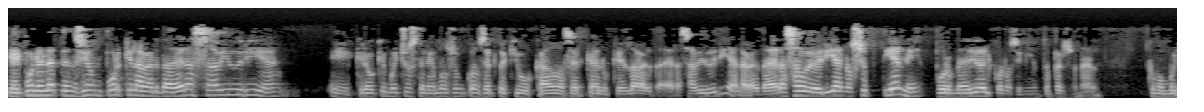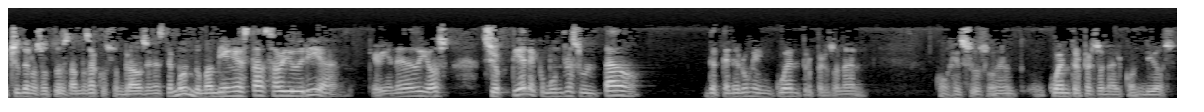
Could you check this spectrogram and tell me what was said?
Y ahí ponerle atención porque la verdadera sabiduría, eh, creo que muchos tenemos un concepto equivocado acerca de lo que es la verdadera sabiduría. La verdadera sabiduría no se obtiene por medio del conocimiento personal, como muchos de nosotros estamos acostumbrados en este mundo. Más bien esta sabiduría que viene de Dios se obtiene como un resultado de tener un encuentro personal con Jesús, un encuentro personal con Dios.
